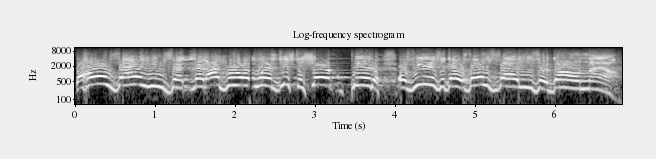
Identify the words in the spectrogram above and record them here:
The whole values that, that I grew up with just a short period of, of years ago, those values are gone now.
